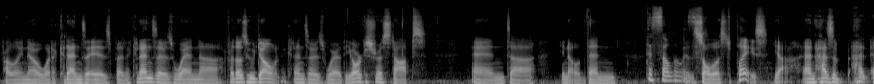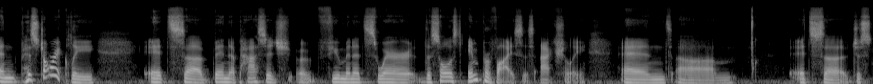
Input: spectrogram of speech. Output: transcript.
probably know what a cadenza is, but a cadenza is when, uh, for those who don't, a cadenza is where the orchestra stops, and uh, you know then The soloist the soloist. plays. Yeah, and has a ha- and historically, it's uh, been a passage, a few minutes where the soloist improvises actually, and um, it's uh, just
